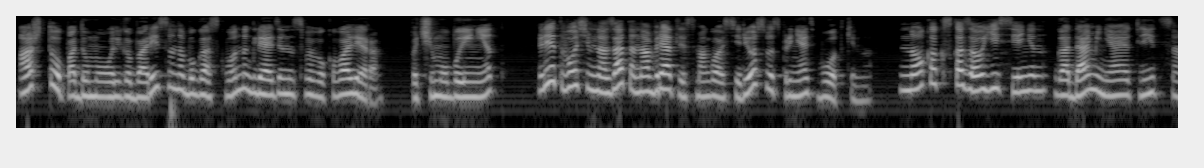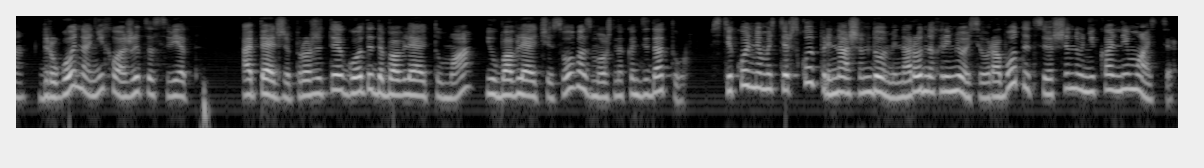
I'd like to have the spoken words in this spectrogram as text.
А что, подумала Ольга Борисовна, богосклонно глядя на своего кавалера. Почему бы и нет? Лет восемь назад она вряд ли смогла всерьез воспринять Боткина. Но, как сказал Есенин, года меняют лица, другой на них ложится свет. Опять же, прожитые годы добавляют ума и убавляют число возможных кандидатур. В стекольной мастерской при нашем доме народных ремесел работает совершенно уникальный мастер,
